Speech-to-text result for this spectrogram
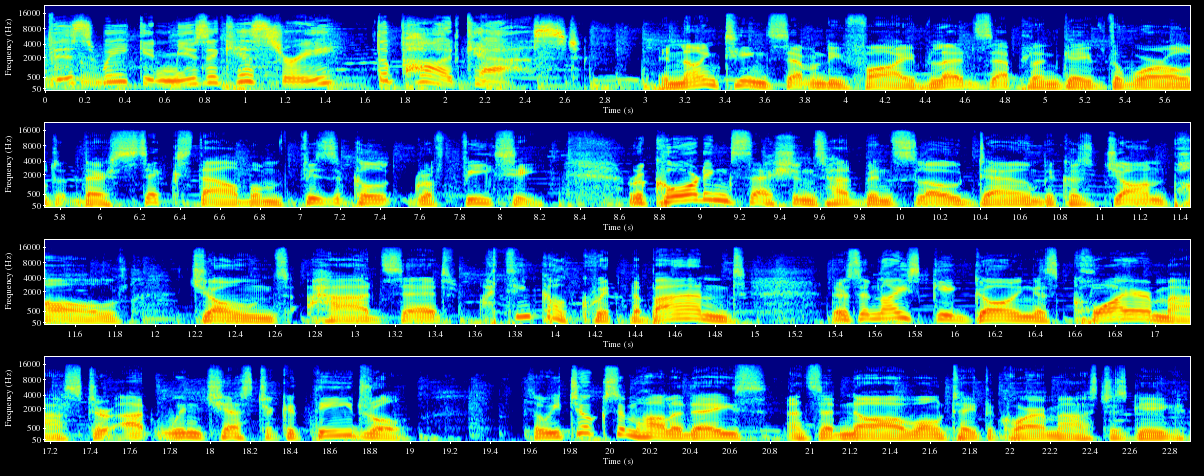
This Week in Music History, the podcast. In 1975, Led Zeppelin gave the world their sixth album, Physical Graffiti. Recording sessions had been slowed down because John Paul Jones had said, I think I'll quit the band. There's a nice gig going as choir master at Winchester Cathedral. So he took some holidays and said, No, I won't take the choir master's gig.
